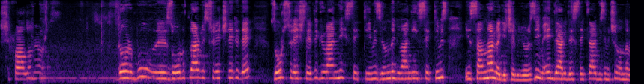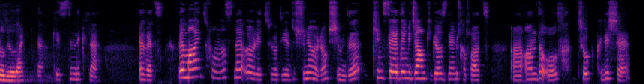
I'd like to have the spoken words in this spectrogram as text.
şifalanıyoruz. Doğru. Bu e, zorluklar ve süreçleri de zor süreçleri de güvenli hissettiğimiz, yanında güvenli hissettiğimiz insanlarla geçebiliyoruz, değil mi? En değerli destekler bizim için onlar oluyorlar. Kesinlikle. Evet. Ve mindfulness ne öğretiyor diye düşünüyorum şimdi. Kimseye demeyeceğim ki gözlerini kapat, anda ol. Çok klişe.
